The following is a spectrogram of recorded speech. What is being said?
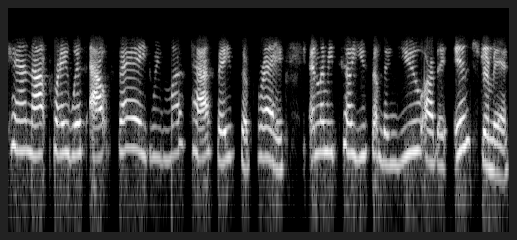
cannot pray without faith. We must have faith to pray. And let me tell you something you are the instrument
